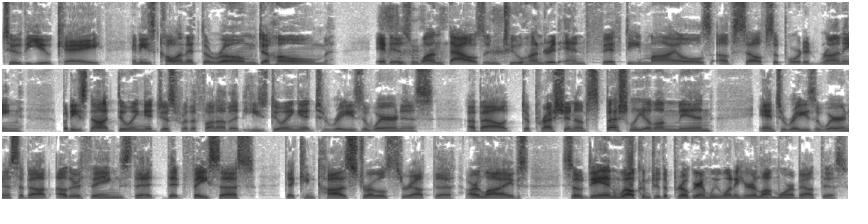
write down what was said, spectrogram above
to the UK and he's calling it the Rome to Home. It is 1,250 miles of self supported running, but he's not doing it just for the fun of it. He's doing it to raise awareness about depression, especially among men, and to raise awareness about other things that, that face us that can cause struggles throughout the, our lives. So, Dan, welcome to the program. We want to hear a lot more about this.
